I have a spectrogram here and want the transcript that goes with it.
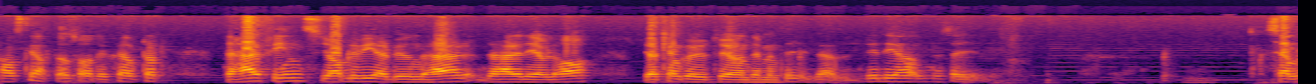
han skrattade och sa det självklart. Det här finns, jag blev erbjuden det här, det här är det jag vill ha. Jag kan gå ut och göra en dementi. Det, det är det han säger. Sen,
